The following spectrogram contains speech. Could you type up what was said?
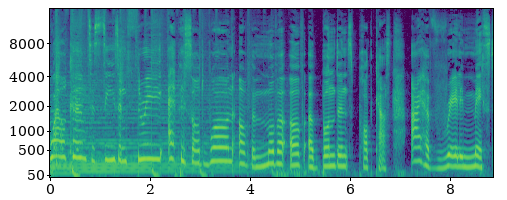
Welcome to season three, episode one of the Mother of Abundance podcast. I have really missed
